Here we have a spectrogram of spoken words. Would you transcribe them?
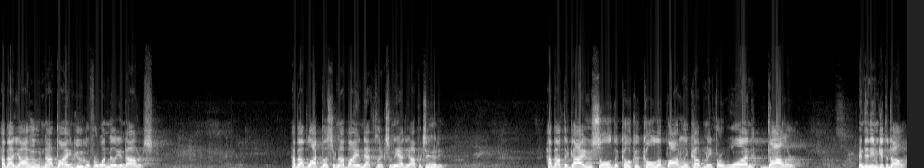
How about Yahoo not buying Google for $1 million? How about Blockbuster not buying Netflix when they had the opportunity? How about the guy who sold the Coca Cola bottling company for $1 and didn't even get the dollar?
